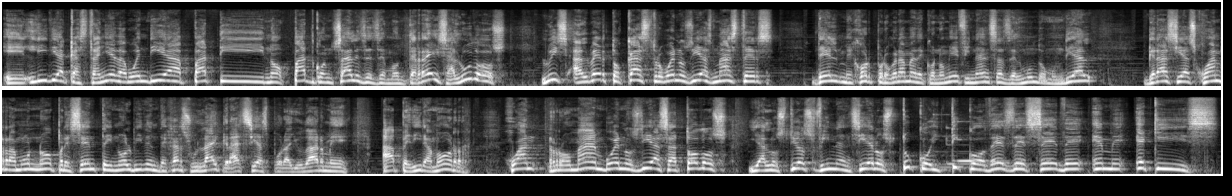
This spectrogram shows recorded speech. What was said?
Eh, Lidia Castañeda, buen día. Pati, no, Pat González desde Monterrey, saludos. Luis Alberto Castro, buenos días, Masters del mejor programa de economía y finanzas del mundo mundial. Gracias Juan Ramón, no presente y no olviden dejar su like. Gracias por ayudarme a pedir amor. Juan Román, buenos días a todos y a los tíos financieros Tuco y Tico desde CDMX.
